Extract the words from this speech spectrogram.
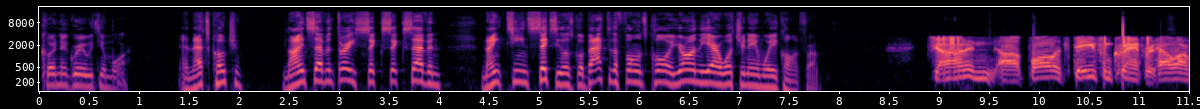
Couldn't agree with you more. And that's coaching. 973 667 1960. Let's go back to the phones caller. You're on the air. What's your name? Where are you calling from? John and uh, Paul, it's Dave from Cranford. How are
